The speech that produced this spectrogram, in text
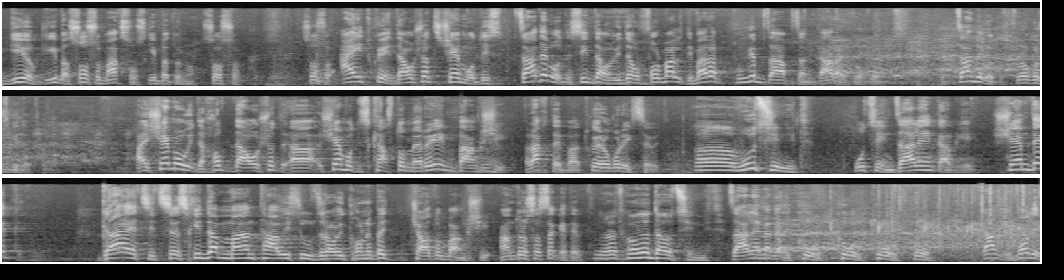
გიორგი, იბა სოსო მახსოვს, კი ბატონო, სოსო. სოსო. აი თქვენ დაუშვათ შემოდის. ბრძანდებოდეს, იდაო, იდაო ფორმალიტი, მაგრამ თუნდაც აბძანთ, არა თქო. ბრძანდებოდეს, როგორც გიდო. აი შემოვიდა ხო დაუშვათ შემოდის კასტომერი ბანკში. რა ხდება? თქვენ როგორ იქცევით? აა ვუცინით. ვუცინ, ძალიან კარგი. შემდეგ გაეცით ცესხი და მან თავისი უძრავი ქონება ჩადო ბანკში. ამ დროს ასაკეთებთ. რა თქმა უნდა დავცინით. ძალიან მაგარი, cool, cool, cool, cool. კარგი, მოდი.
